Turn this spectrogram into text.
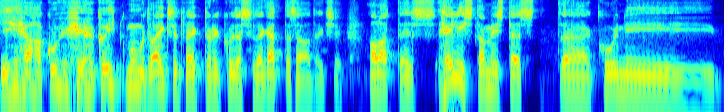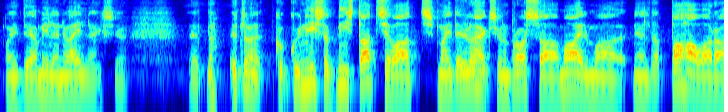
ja kui ja kõik muud väiksed vektorid, kuidas seda kätte saada, eks ju, alates helistamistest äh, kuni ma ei tea, milleni välja, eks ju. Et noh, ütleme, kui lihtsalt nii statsi vaadata, siis ma ei tea üle, üle üheksakümne prossa maailma nii-öelda pahavara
